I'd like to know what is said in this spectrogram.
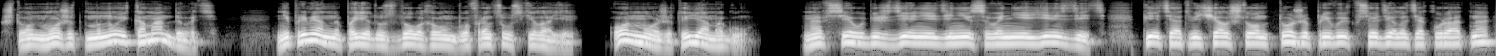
что он может мной командовать. Непременно поеду с Долоховым во французский лагерь. Он может, и я могу. На все убеждения Денисова не ездить Петя отвечал, что он тоже привык все делать аккуратно,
